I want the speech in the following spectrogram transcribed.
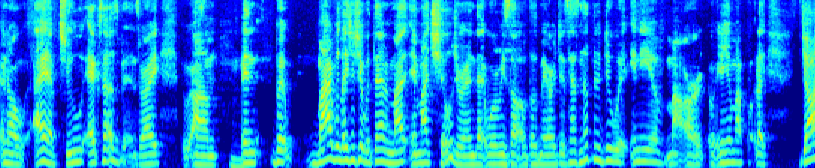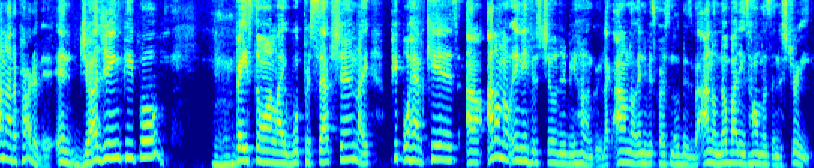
you know I have two ex husbands, right? Um, and but my relationship with them and my and my children that were a result of those marriages has nothing to do with any of my art or any of my like y'all not a part of it. And judging people Mm-hmm. based on like what perception like people have kids I don't, I don't know any of his children to be hungry. Like i don't know any of his personal business but i know nobody's homeless in the street.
